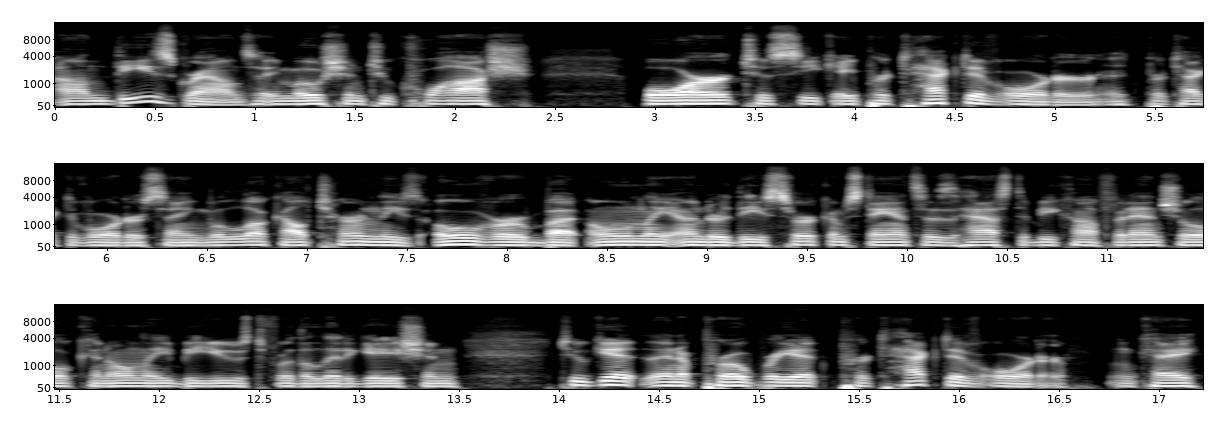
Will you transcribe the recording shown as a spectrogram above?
on these grounds a motion to quash or to seek a protective order, a protective order saying, well, look, I'll turn these over, but only under these circumstances, has to be confidential, can only be used for the litigation to get an appropriate protective order. Okay,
